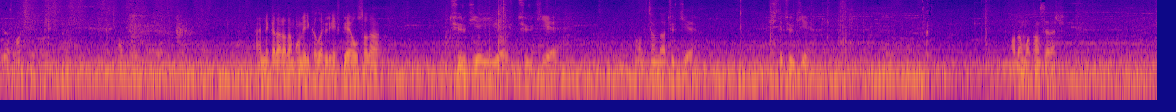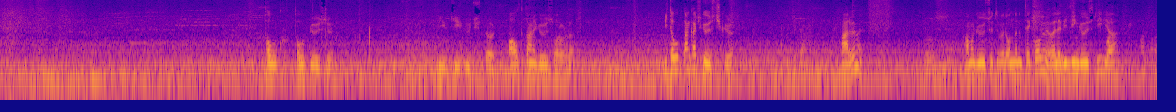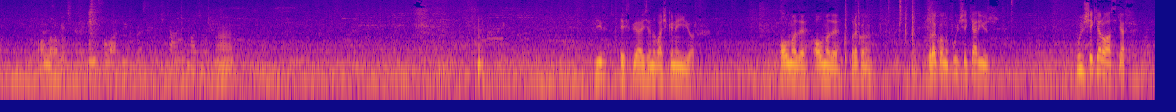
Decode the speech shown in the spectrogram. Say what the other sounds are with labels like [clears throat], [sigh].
Biraz lunch [laughs] Her ne kadar adam Amerikalı bir FBI olsa da Türkiye yiyor. Türkiye. Al bir tane daha Türkiye. İşte Türkiye. Adam vatansever. Tavuk, tavuk göğüsü. 1, 2, 3, 4, 6 tane göğüs var orada. Bir tavuktan kaç göğüs çıkıyor? İki tane. Harbi mi? Göğüs. Ama göğüs eti böyle onların tek olmuyor. Öyle bildiğin göğüs değil ya. Allah Allah. Göğüs olarak büyük breast. İki tane büyük parça var. Ha. [laughs] Bir FBI ajanı başka ne yiyor? Olmadı, olmadı. Bırak onu. Bırak onu. Full şeker yüz. Full şeker o asker.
